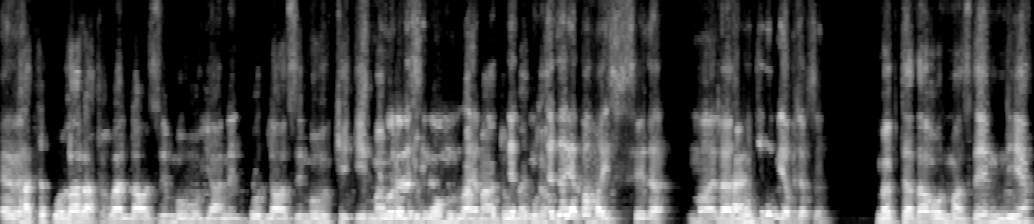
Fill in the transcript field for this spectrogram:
Evet. Katıp olarak ve lazimuhu yani bu lazimuhu ki imam mevcudetun ve ma'dumetun müpteda yapamayız. Seyda. Ma, lazım He? müpteda mı yapacaksın? mübteda olmaz değil mi? Niye?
